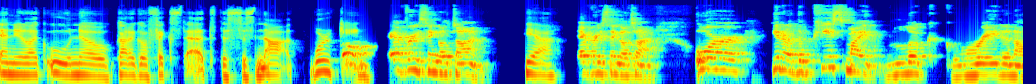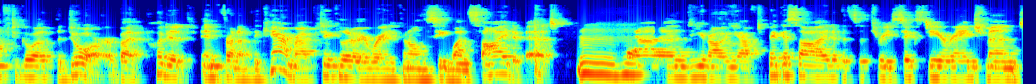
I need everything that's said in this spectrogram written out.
and you're like, oh, no, gotta go fix that. This is not working. Oh, every single time. Yeah. Every single time. Or, you know, the piece might look great enough to go out the door, but put it in front of the camera, particularly where you can only see one side of it. Mm-hmm. And, you know, you have to pick a side if it's a 360 arrangement.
